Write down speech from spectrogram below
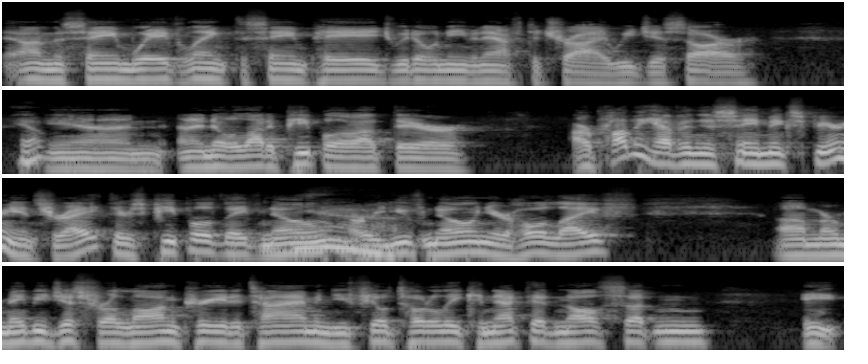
on the same wavelength, the same page. We don't even have to try; we just are. Yep. And and I know a lot of people out there are probably having the same experience, right? There's people they've known yeah. or you've known your whole life um, or maybe just for a long period of time and you feel totally connected and all of a sudden a,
